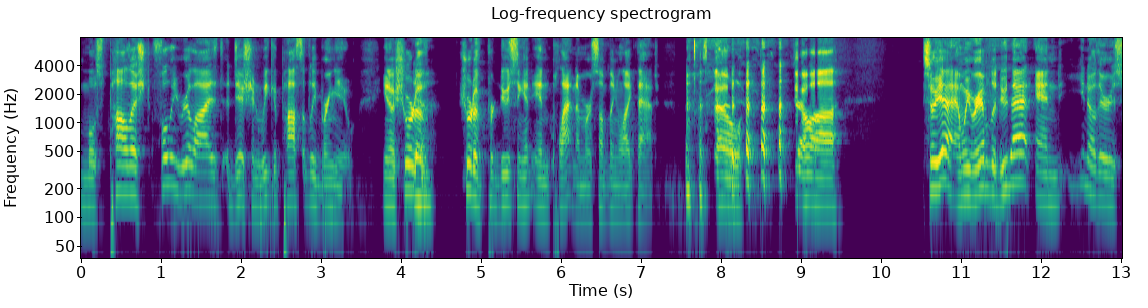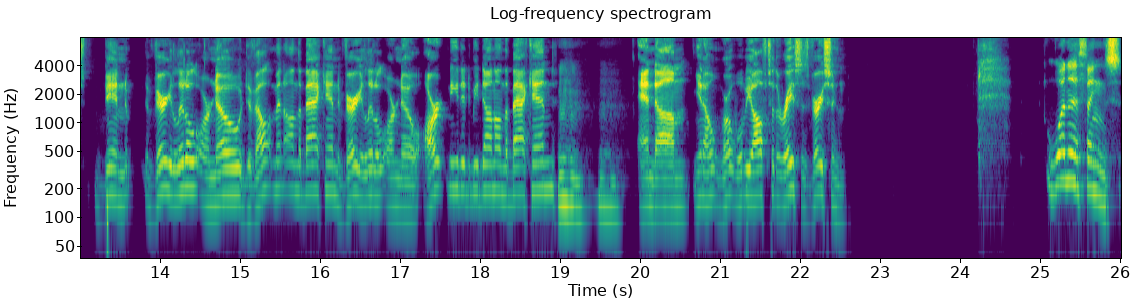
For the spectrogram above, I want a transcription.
most polished, fully realized edition we could possibly bring you. You know, short Yeah. of short of producing it in platinum or something like that. So so uh so yeah and we were able to do that and you know there's been very little or no development on the back end very little or no art needed to be done on the back end Mhm, mhm. and um you know we'll, we'll be off to the races very soon one of the things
